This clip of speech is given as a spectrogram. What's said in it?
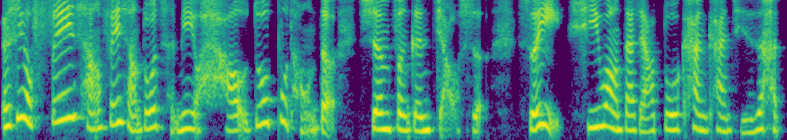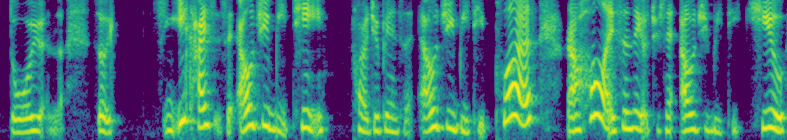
而是有非常非常多层面，有好多不同的身份跟角色。所以希望大家要多看看，其实是很多元的。所以一开始是 LGBT。 后来就变成 LGBT plus，然后后来甚至有出现 LGBTQ，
